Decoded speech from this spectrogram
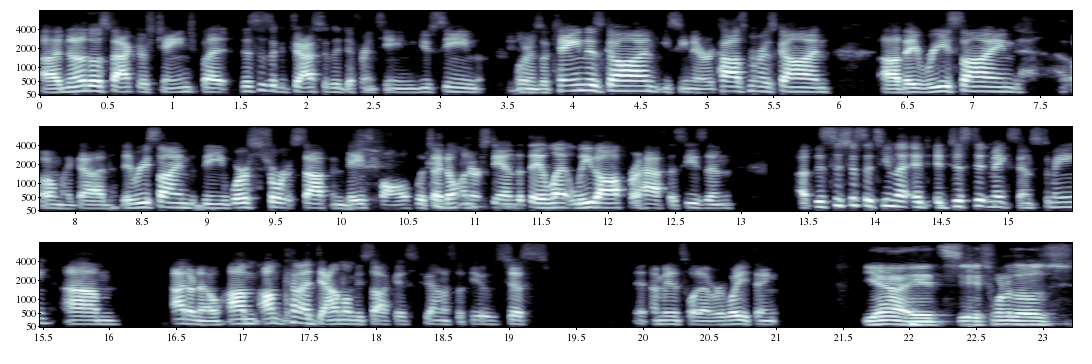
Uh, none of those factors change, but this is a drastically different team. You've seen Lorenzo Cain is gone. You've seen Eric Hosmer is gone. Uh, they re-signed. Oh my God, they re-signed the worst shortstop in baseball, which I don't understand that they let lead off for half the season. Uh, this is just a team that it, it, just didn't make sense to me. Um, I don't know. I'm I'm kind of down on Moustakas to be honest with you. It's just, I mean, it's whatever. What do you think? Yeah, it's it's one of those.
